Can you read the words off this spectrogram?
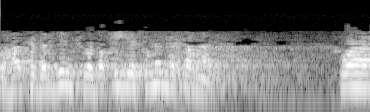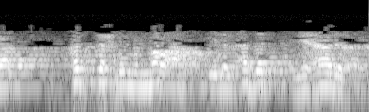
وهكذا البنت وبقية من ذكرنا. وقد تحرم المرأة إلى الأبد لعارض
